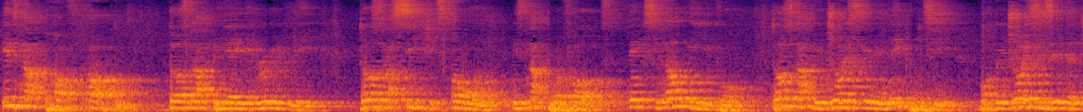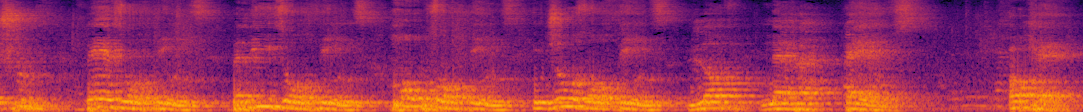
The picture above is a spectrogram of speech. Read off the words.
is not puffed up, does not behave rudely, does not seek its own, is not provoked, thinks no evil, does not rejoice in iniquity, but rejoices in the truth, bears all things, believes all things, hopes all things, endures all things. Love never fails. Okay.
